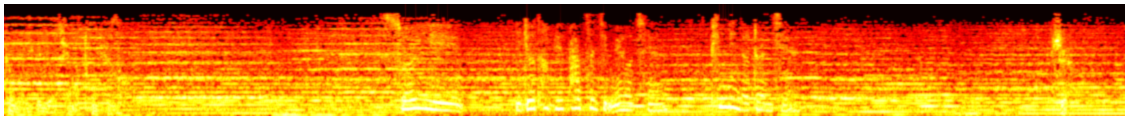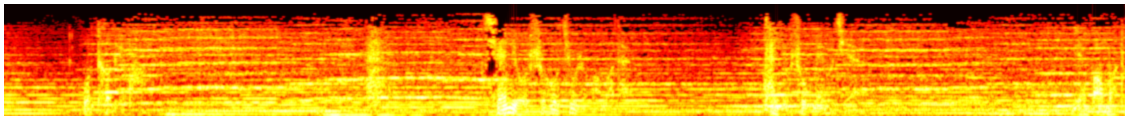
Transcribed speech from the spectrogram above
跟我一个有钱的同学走。所以你就特别怕自己没有钱，拼命的赚钱。钱有时候就是王八蛋，但有时候没有钱也王八蛋。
